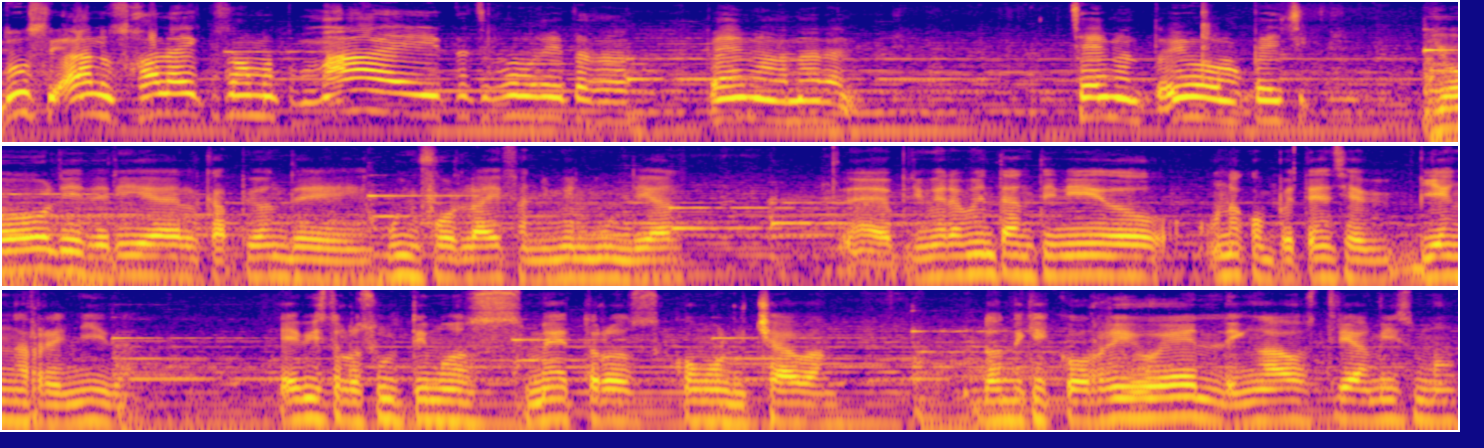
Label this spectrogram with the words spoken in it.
dusi anos halay kusama tu maita chiki hulita ka pema naran. Chayman toyo pechik. Yo le diría el campeón de Win for Life a nivel mundial. Eh, primeramente han tenido una competencia bien reñida He visto los últimos metros, cómo luchaban. Donde que corrió él, en Austria mismo,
